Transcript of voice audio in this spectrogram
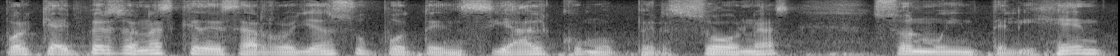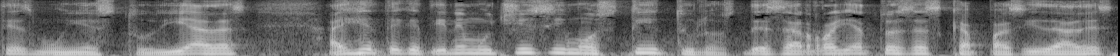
Porque hay personas que desarrollan su potencial como personas, son muy inteligentes, muy estudiadas. Hay gente que tiene muchísimos títulos, desarrolla todas esas capacidades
